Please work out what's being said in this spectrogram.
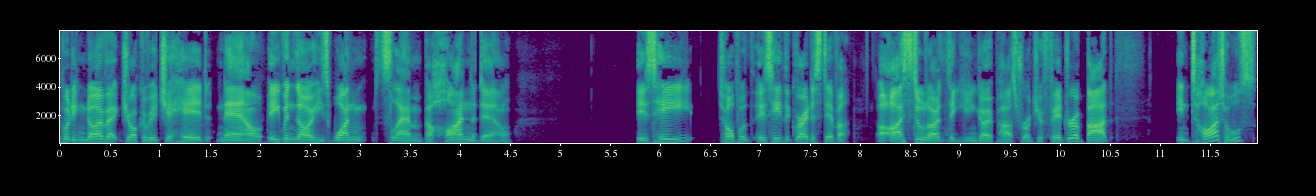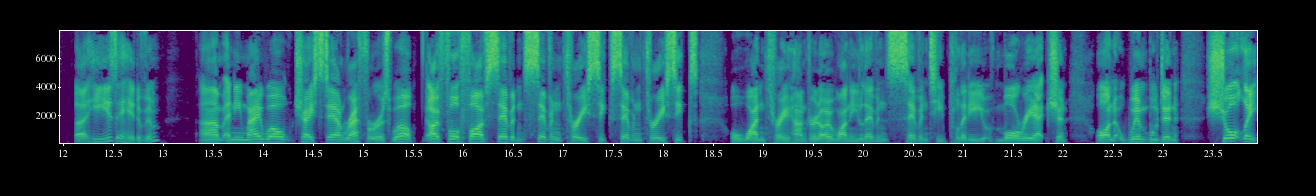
putting Novak Djokovic ahead now, even though he's one slam behind Nadal? Is he top of? Is he the greatest ever? I still don't think you can go past Roger Federer, but in titles, uh, he is ahead of him. Um, and he may well chase down Rafa as well. 0457 736 736 or 1300 01 1170. Plenty of more reaction on Wimbledon shortly.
